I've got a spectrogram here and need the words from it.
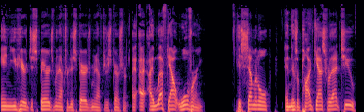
And you hear disparagement after disparagement after disparagement. I, I, I left out Wolverine his seminal, and there's a podcast for that too.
